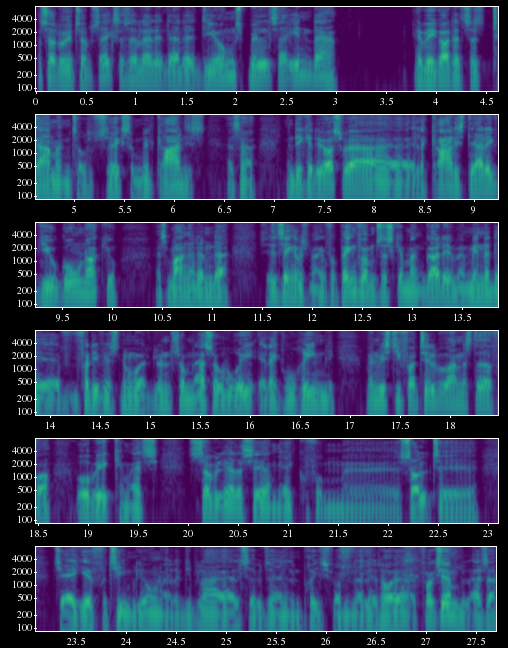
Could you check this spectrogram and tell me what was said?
og så er du i top 6, og så lad, det- lad det de unge spille sig ind der. Jeg ved godt, at så tager man top 6 som lidt gratis. Altså, men det kan det jo også være, øh, eller gratis, det er det ikke, de er jo gode nok jo. Altså mange af dem der. Så jeg tænker, hvis man kan få penge for dem, så skal man gøre det, medmindre det, fordi hvis nu at lønsummen er så urimelig, eller ikke urimelig, men hvis de får tilbud andre steder for, OB ikke kan matche, så vil jeg da se, om jeg ikke kunne få dem øh, solgt til, til AGF for 10 millioner, eller de plejer altid at betale en pris for dem, der er lidt højere. For eksempel, altså,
